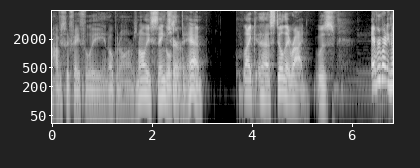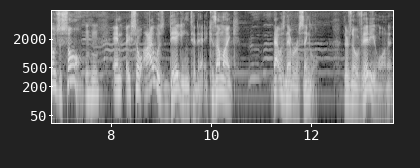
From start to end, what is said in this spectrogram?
obviously Faithfully and Open Arms and all these singles Sure. that they had, like uh, Still They Ride was everybody knows the song, Mm-hmm. and uh, so I was digging today because I'm like, that was never a single. There's no video on it.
